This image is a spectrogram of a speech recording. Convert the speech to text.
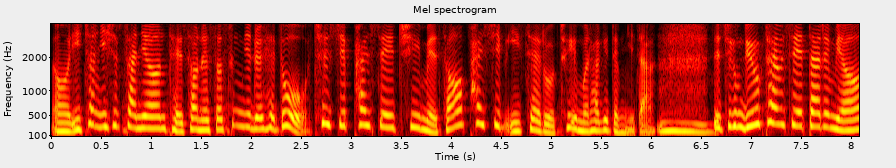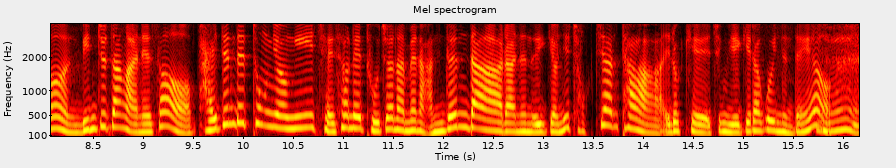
어, 2024년 대선에서 승리를 해도 78세에 취임해서 82세로 퇴임을 하게 됩니다. 음. 근데 지금 뉴욕타임스에 따르면 민주당 안에서 바이든 대통령이 재선에 도전하면 안 된다라는 의견이 적지 않다 이렇게 지금 얘기를 하고 있는데요. 네.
